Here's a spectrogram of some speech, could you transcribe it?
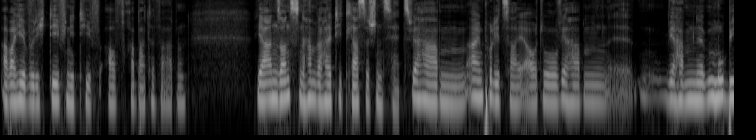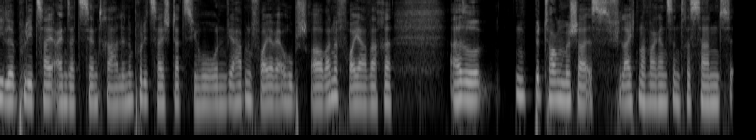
Aber hier würde ich definitiv auf Rabatte warten. Ja, ansonsten haben wir halt die klassischen Sets. Wir haben ein Polizeiauto, wir haben, äh, wir haben eine mobile Polizeieinsatzzentrale, eine Polizeistation, wir haben einen Feuerwehrhubschrauber, eine Feuerwache. Also ein Betonmischer ist vielleicht nochmal ganz interessant,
